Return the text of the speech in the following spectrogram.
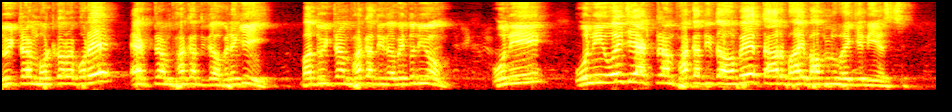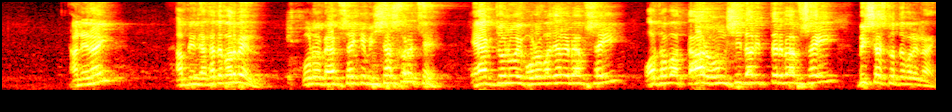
দুই ট্রাম ভোট করার পরে এক ট্রাম ফাঁকা দিতে হবে নাকি? বা দুই ট্রাম ফাঁকা দিতে হবে তো নিয়ম। উনি উনি ওই যে এক ট্রাম ফাঁকা দিতে হবে, তার ভাই বাবলু ভাইকে নিয়ে এসছে। আনে নাই? আপনি দেখাতে পারবেন? কোনো ব্যবসায়ীকে বিশ্বাস করেছে? একজন ওই বড় বাজারের ব্যবসায়ী অথবা তার অংশীদারিত্বের ব্যবসায়ী বিশ্বাস করতে পারে নাই।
